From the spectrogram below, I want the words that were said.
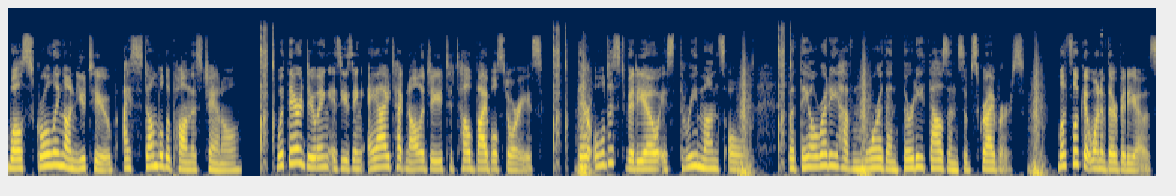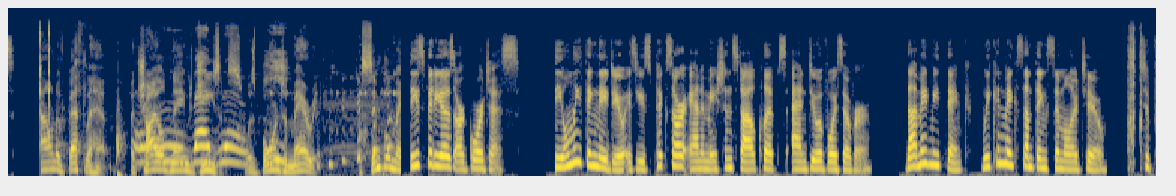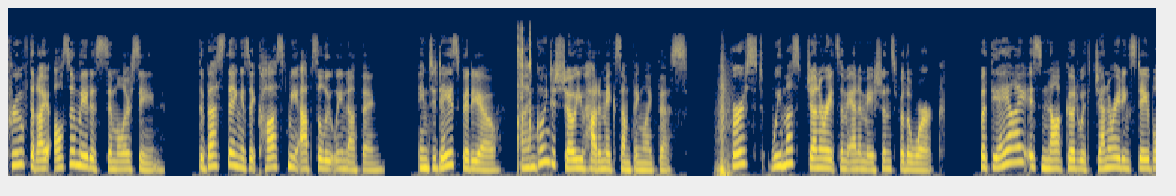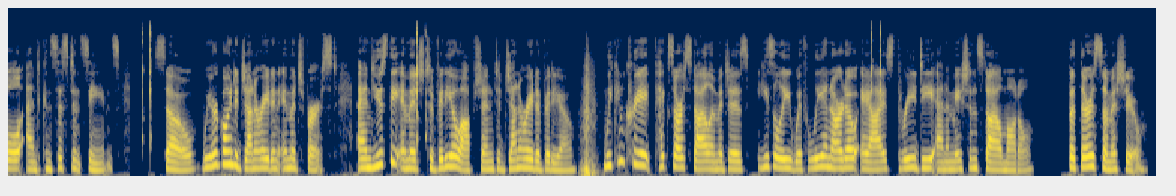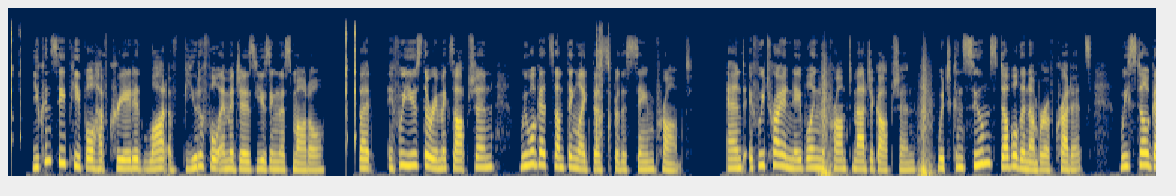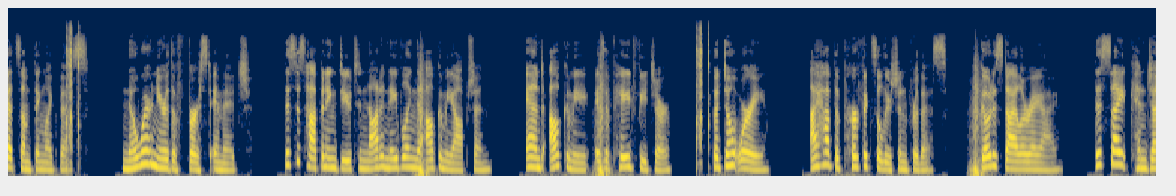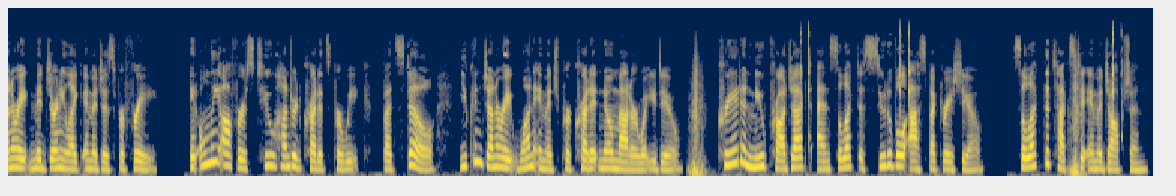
While scrolling on YouTube, I stumbled upon this channel. What they're doing is using AI technology to tell Bible stories. Their oldest video is three months old, but they already have more than 30,000 subscribers. Let's look at one of their videos. town of Bethlehem, a child named Jesus was born to Mary, a simple ma- These videos are gorgeous. The only thing they do is use Pixar animation style clips and do a voiceover. That made me think we can make something similar too. To prove that I also made a similar scene. The best thing is it cost me absolutely nothing. In today's video, I'm going to show you how to make something like this. First, we must generate some animations for the work. But the AI is not good with generating stable and consistent scenes. So, we are going to generate an image first and use the image to video option to generate a video. We can create Pixar style images easily with Leonardo AI's 3D animation style model. But there is some issue. You can see people have created lot of beautiful images using this model. But if we use the remix option, we will get something like this for the same prompt. And if we try enabling the prompt magic option, which consumes double the number of credits, we still get something like this. Nowhere near the first image. This is happening due to not enabling the alchemy option. And alchemy is a paid feature. But don't worry. I have the perfect solution for this. Go to Stylar AI. This site can generate Midjourney-like images for free. It only offers 200 credits per week, but still, you can generate one image per credit no matter what you do. Create a new project and select a suitable aspect ratio. Select the text to image option.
